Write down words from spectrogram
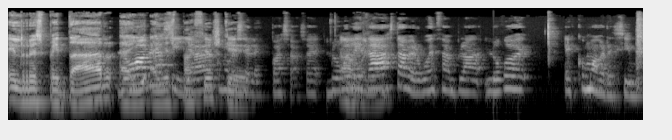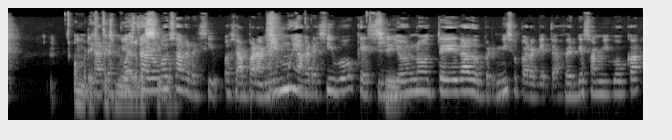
el respetar, hay, Luego hay hablas y ya espacios como que... se que... les pasa, ¿sabes? Luego Ah, les bueno. da hasta vergüenza, en plan, luego es, es como agresivo. Hombre, es La que es muy respuesta agresivo. luego es agresivo. O sea, para mí es muy agresivo que si Sí. yo no te he dado permiso para que te acerques a mi boca,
